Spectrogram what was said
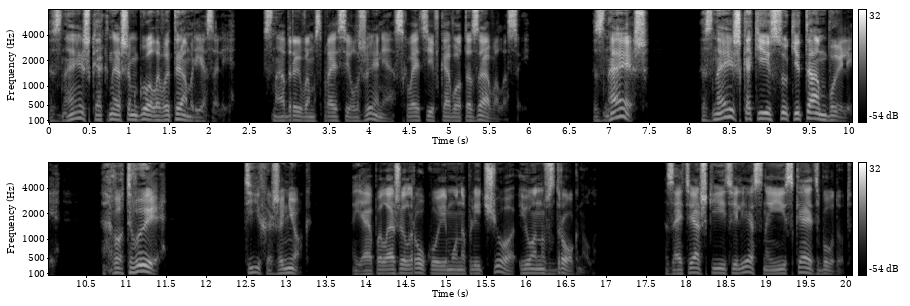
«Знаешь, как нашим головы там резали?» — с надрывом спросил Женя, схватив кого-то за волосы. «Знаешь? Знаешь, какие суки там были? вот вы...» «Тихо, Женек». Я положил руку ему на плечо, и он вздрогнул. Затяжки и телесные искать будут,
